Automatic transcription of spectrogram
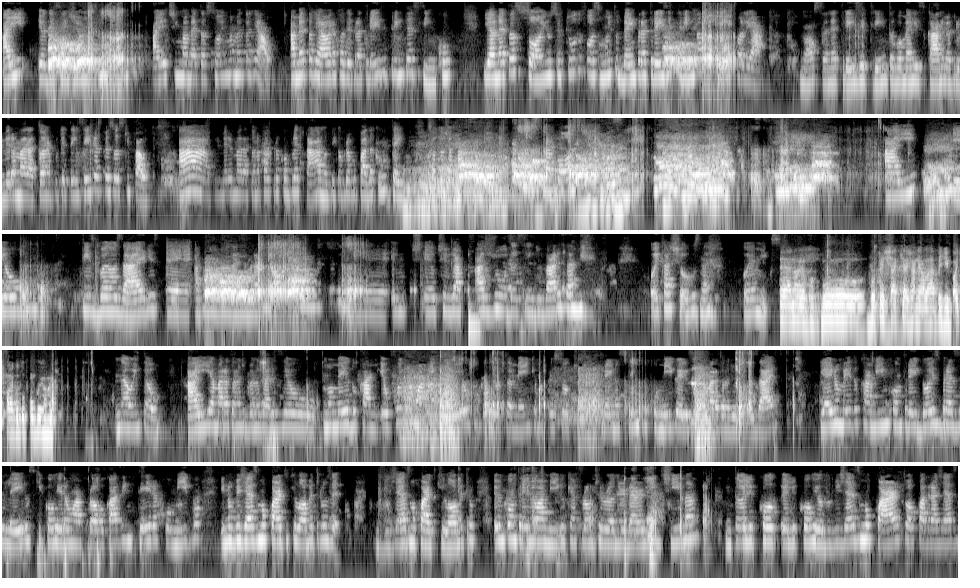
Aí eu decidi um aí eu tinha uma meta sonho e uma meta real. a meta real era fazer para 3,35 e a meta sonho, se tudo fosse muito bem, para 3,30. Eu falei, ah, nossa, né, 3,30, vou me arriscar na minha primeira maratona, porque tem sempre as pessoas que falam, ah, a primeira maratona faz para completar, não fica preocupada com o tempo. Só que eu já tava assim, pra Boston, Aí eu fiz Buenos Aires, é, a é maravilhosa. É, eu, eu tive a ajuda, assim, de vários amigos. Oi, cachorros, né? Oi, amigos. É, não, eu vou, vou fechar aqui a janela rapidinho. Pode falar que eu tô acompanhando aqui. Não, então. Aí a maratona de Buenos Aires, eu, no meio do caminho, eu fui com um amigo meu que correu também, que é uma pessoa que treina sempre comigo, ele foi na maratona de Buenos Aires. E aí, no meio do caminho, encontrei dois brasileiros que correram a prova quase inteira comigo. E no 24 quilômetro, 24 quilômetro, eu encontrei meu amigo, que é frontrunner da Argentina. Então, ele, ele correu do 24 ao 42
